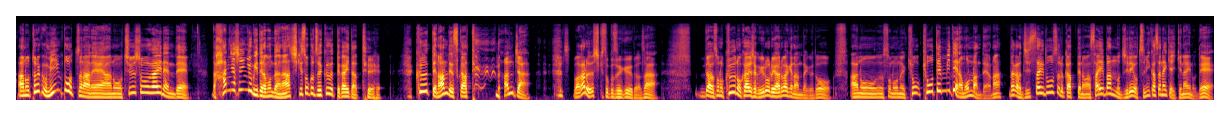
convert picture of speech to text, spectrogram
あのとにかく民法っつうのはねあの抽象概念で般若心経みたいなもんだよな。色即是空って書いてあって 空って何ですかって なんじゃ。わかる？色即是空とかさ。だからその空の解釈いろいろやるわけなんだけどあのそのね経典みたいなもんなんだよな。だから実際どうするかってのは裁判の事例を積み重ねなきゃいけないので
